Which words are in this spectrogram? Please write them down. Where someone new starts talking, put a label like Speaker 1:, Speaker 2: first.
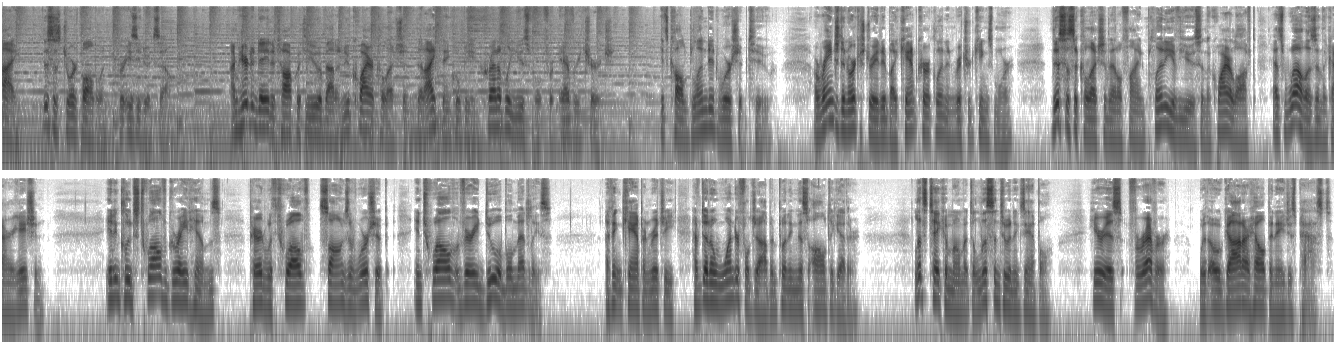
Speaker 1: Hi, this is George Baldwin for Easy to Excel. I'm here today to talk with you about a new choir collection that I think will be incredibly useful for every church. It's called Blended Worship 2. Arranged and orchestrated by Camp Kirkland and Richard Kingsmore, this is a collection that'll find plenty of use in the choir loft as well as in the congregation. It includes 12 great hymns paired with 12 songs of worship in 12 very doable medleys. I think Camp and Richie have done a wonderful job in putting this all together. Let's take a moment to listen to an example. Here is Forever with O God Our Help in Ages Past.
